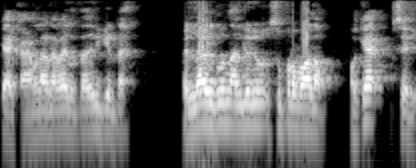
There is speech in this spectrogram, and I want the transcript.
കേൾക്കാനുള്ള ഇടവരുത്താതിരിക്കട്ടെ. എല്ലാവർക്കും നല്ലൊരു സുപ്രഭാതം. ഓക്കെ ശരി.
